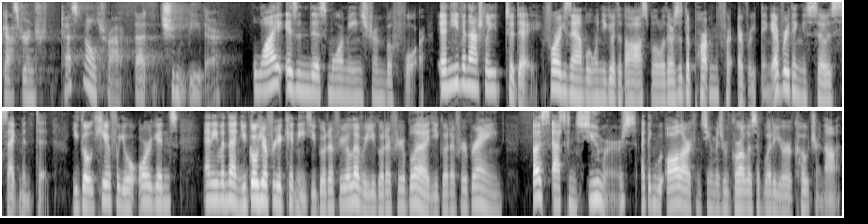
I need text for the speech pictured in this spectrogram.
gastrointestinal tract that shouldn't be there why isn't this more mainstream before? And even actually today. For example, when you go to the hospital, there's a department for everything. Everything is so segmented. You go here for your organs, and even then, you go here for your kidneys, you go there for your liver, you go there for your blood, you go there for your brain. Us as consumers, I think we all are consumers, regardless of whether you're a coach or not.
